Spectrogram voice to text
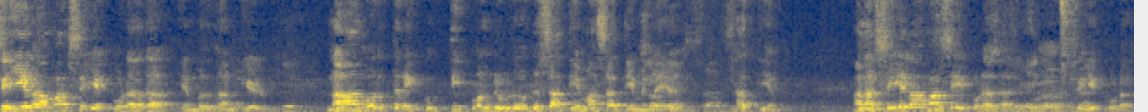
செய்யலாமா செய்யக்கூடாதா என்பதுதான் கேள்வி. நான் ஒருத்தரை குத்தி கொன்று விடுவது சாத்தியமா? சாத்தியம். இல்லையா சாத்தியம். ஆனா செய்யலாமா? செய்யக்கூடாதா? செய்யக்கூடாது.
